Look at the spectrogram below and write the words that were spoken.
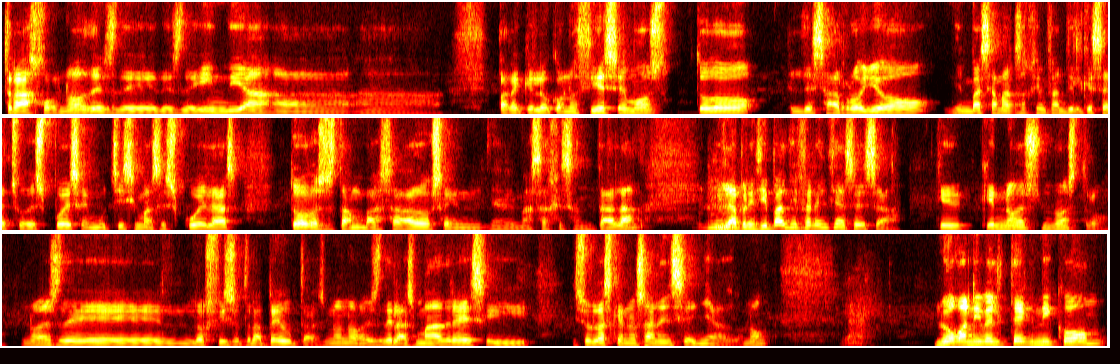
trajo ¿no? desde, desde India para que lo conociésemos. Todo el desarrollo en base a masaje infantil que se ha hecho después en muchísimas escuelas, todos están basados en, el masaje Santala. Y la principal diferencia es esa, que, no es nuestro, no es de los fisioterapeutas, no, no, es de las madres y, son las que nos han enseñado. ¿no? Luego a nivel técnico,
